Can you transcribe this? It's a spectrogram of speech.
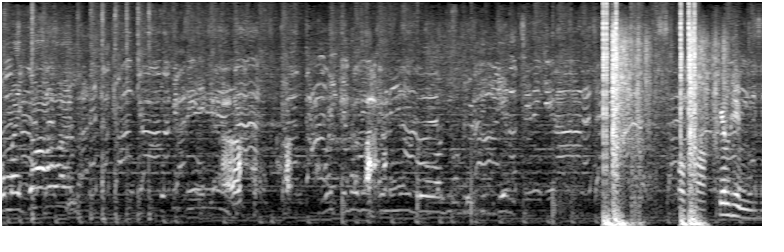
Oh my god! Stupid game! Why cannot hit enemy, bro? This stupid game. Oh fuck, kill him.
